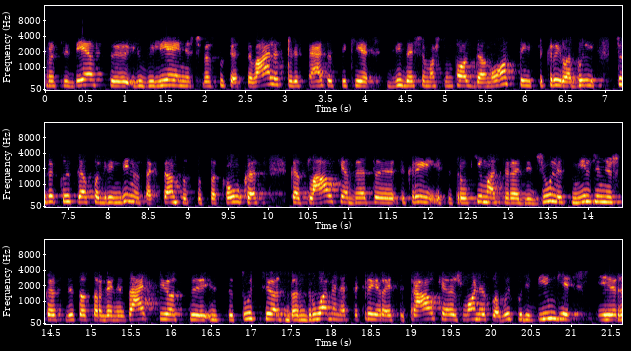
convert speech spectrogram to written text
prasidės jubiliejinis šviesų festivalis, kuris tęsiasi iki 28 dienos. Tai tikrai labai, čia tokius gal pagrindinius akcentus susakau, kas, kas laukia, bet e, tikrai įsitraukimas yra didžiulis, milžiniškas, visos organizacijos, institucijos, bendruomenės tikrai yra įsitraukę, žmonės labai kūrybingi ir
